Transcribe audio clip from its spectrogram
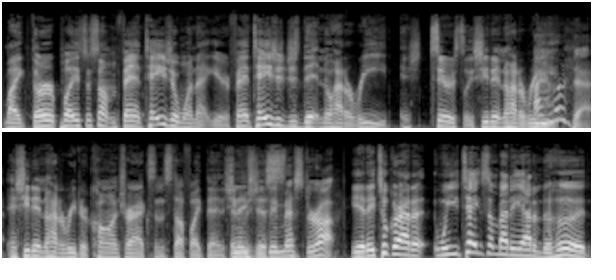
like third place or something. Fantasia won that year. Fantasia just didn't know how to read. And sh- seriously, she didn't know how to read. I heard that. and she didn't know how to read her contracts and stuff like that. And she and they, was just they messed her up. yeah, they took her out of when you take somebody out of the hood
